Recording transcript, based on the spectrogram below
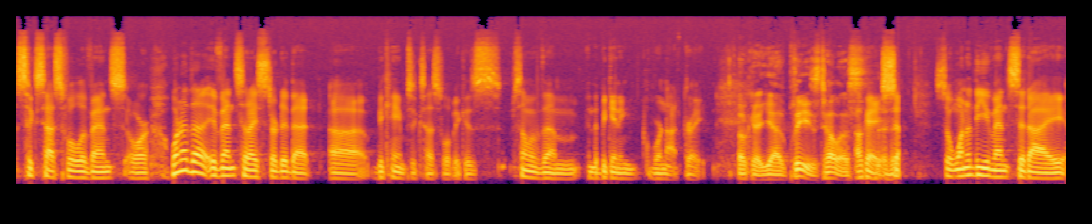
successful events, or one of the events that I started that uh, became successful because some of them in the beginning were not great. Okay, yeah, please tell us. Okay, so, so one of the events that I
